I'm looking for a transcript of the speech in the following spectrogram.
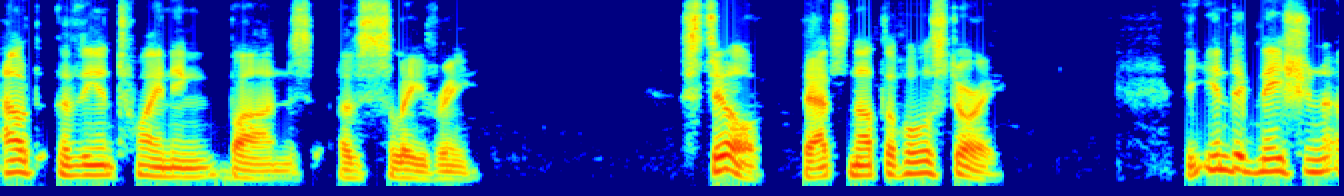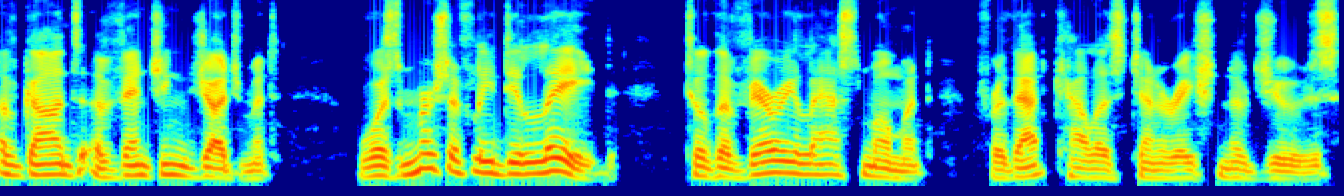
out of the entwining bonds of slavery. Still, that's not the whole story. The indignation of God's avenging judgment was mercifully delayed till the very last moment for that callous generation of Jews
